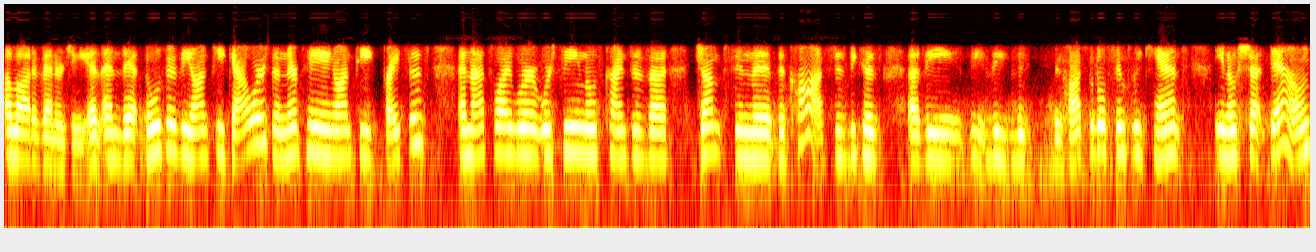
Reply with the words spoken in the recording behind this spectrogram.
a lot of energy, and and that, those are the on peak hours, and they're paying on peak prices, and that's why we're we're seeing those kinds of uh, jumps in the the cost, is because uh, the, the the the hospital simply can't you know, shut down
